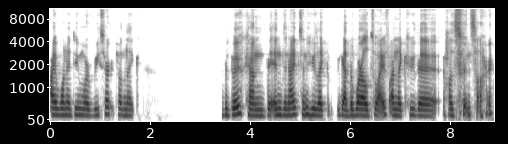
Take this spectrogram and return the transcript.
I want to do more research on like the book and the ins and outs and who like yeah the world's wife and like who the husbands are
